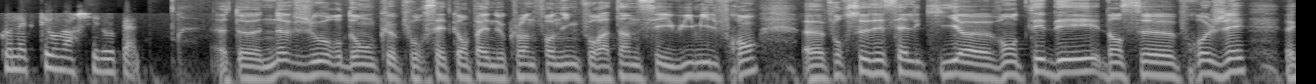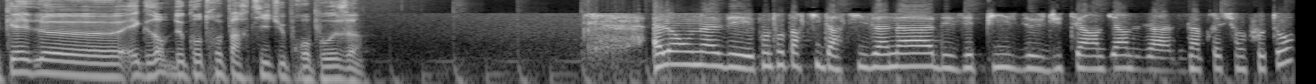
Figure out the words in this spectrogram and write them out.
connectées au marché local. De 9 jours donc pour cette campagne de crowdfunding pour atteindre ces 8000 francs. Euh, pour ceux et celles qui euh, vont t'aider dans ce projet, euh, quel exemple de contrepartie tu proposes? Alors on a des contreparties d'artisanat, des épices, du thé indien, des, impressions photos,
